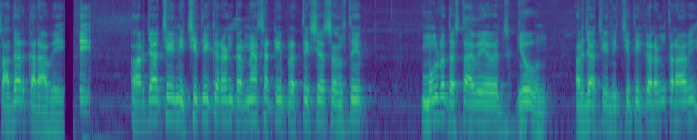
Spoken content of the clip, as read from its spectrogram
सादर करावे. अर्जाचे निश्चितीकरण करण्यासाठी प्रत्यक्ष संस्थेत मूळ दस्तऐवज घेऊन अर्जाचे निश्चितीकरण करावे.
